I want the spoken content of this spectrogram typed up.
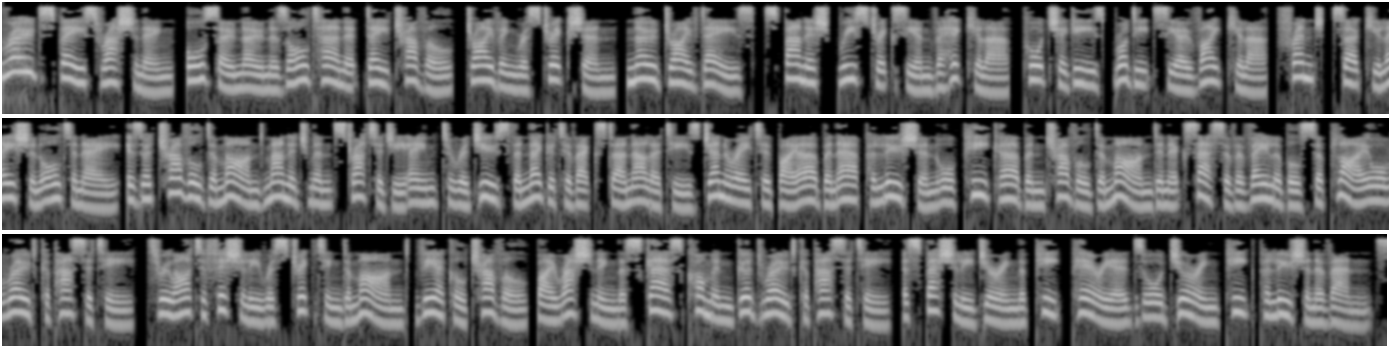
Road space rationing, also known as alternate day travel, driving restriction, no drive days, Spanish, restricción vehicular, Portuguese, rodizio veicular, French, circulation alternée is a travel demand management strategy aimed to reduce the negative externalities generated by urban air pollution or peak urban travel demand in excess of available supply or road capacity, through artificial artificially restricting demand vehicle travel by rationing the scarce common good road capacity, especially during the peak periods or during peak pollution events.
